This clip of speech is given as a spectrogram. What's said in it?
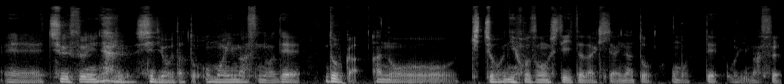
えー、中枢になる資料だと思いますのでどうかあの貴重に保存していただきたいなと思っております。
